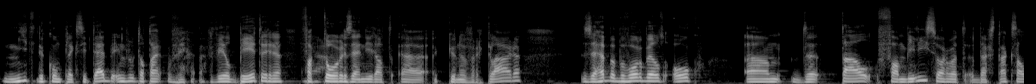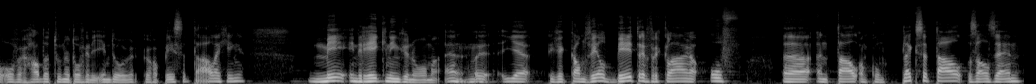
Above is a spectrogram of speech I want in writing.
niet de complexiteit beïnvloedt, dat daar ve- veel betere factoren zijn die dat eh, kunnen verklaren. Ze hebben bijvoorbeeld ook ehm, de taalfamilies, waar we het daar straks al over hadden toen het over die Indo-Europese talen ging, mee in rekening genomen. Hè. Eh, Je, je kan veel beter verklaren of eh, een taal een complexe taal zal zijn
